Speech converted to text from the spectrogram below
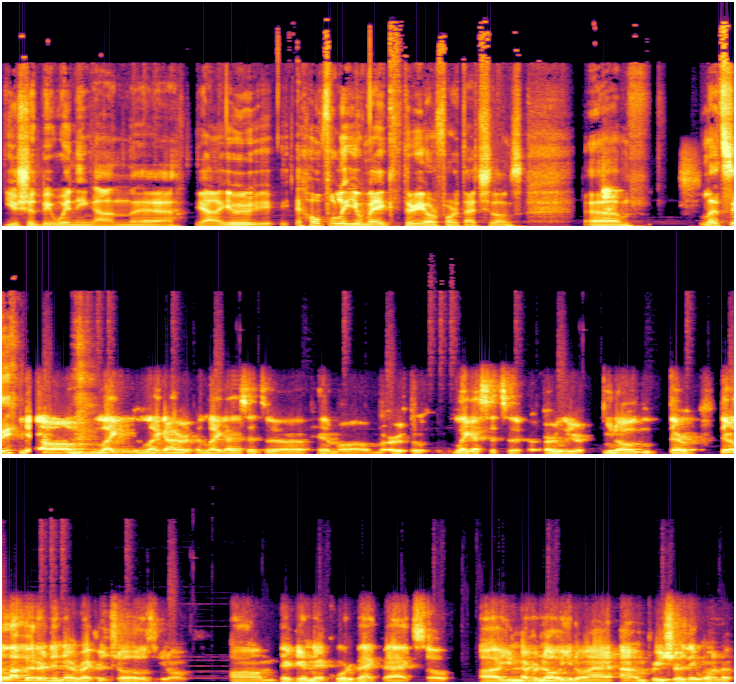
you should be winning. And uh, yeah, you, hopefully you make three or four touchdowns. Um, let's see. Yeah, um, like like I like I said to him, um, er, like I said to earlier, you know, they're they're a lot better than their record shows. You know, um, they're getting their quarterback back, so uh, you never know. You know, I I'm pretty sure they want to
